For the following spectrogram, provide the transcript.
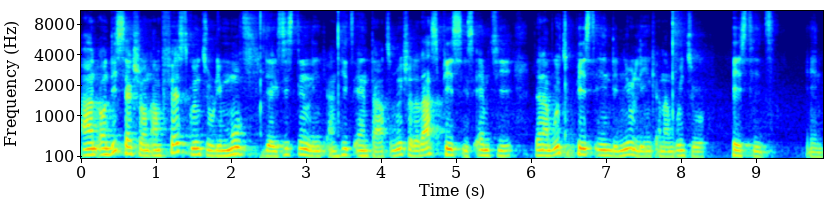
and on this section, I'm first going to remove the existing link and hit enter to make sure that that space is empty. Then I'm going to paste in the new link and I'm going to paste it in.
